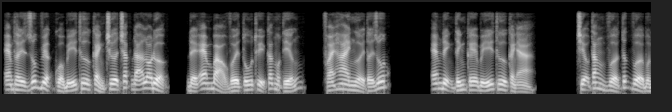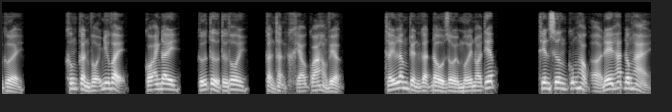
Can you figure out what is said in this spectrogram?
Em thấy giúp việc của bí thư cảnh chưa chắc đã lo được, để em bảo với tú thủy các một tiếng, phái hai người tới rút. Em định tính kế bí thư cảnh à? Triệu Tăng vừa tức vừa buồn cười. Không cần vội như vậy, có anh đây, cứ từ từ thôi, cẩn thận khéo quá hỏng việc. Thấy Lâm Tuyền gật đầu rồi mới nói tiếp. Thiên Sương cũng học ở DH Đông Hải,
